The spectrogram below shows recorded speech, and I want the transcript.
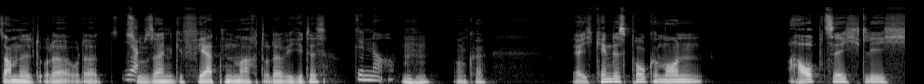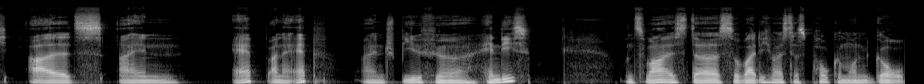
sammelt oder, oder Ja. zu seinen Gefährten macht oder wie geht es? Genau. Mhm, okay. Ja, ich kenne das Pokémon hauptsächlich als ein App, eine App, ein Spiel für Handys. Und zwar ist das, soweit ich weiß, das Pokémon Go.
